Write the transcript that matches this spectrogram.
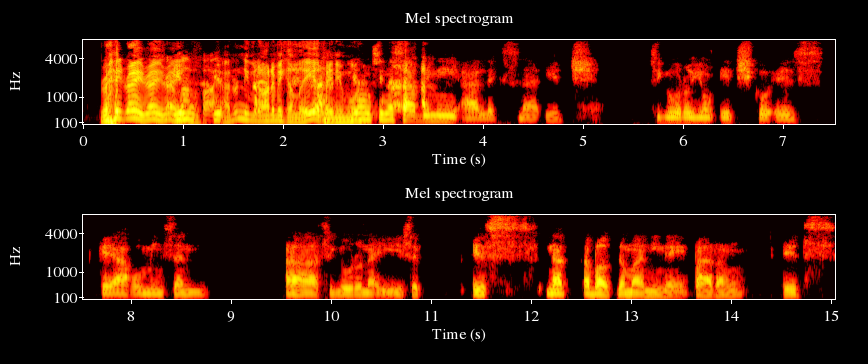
Right, right, right, right. Yung- I don't even know how to make a layup anymore. Yung sinasabi ni Alex na itch, siguro yung itch ko is, kaya ako minsan ah siguro naiisip, is not about the money na eh. Parang, it's,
